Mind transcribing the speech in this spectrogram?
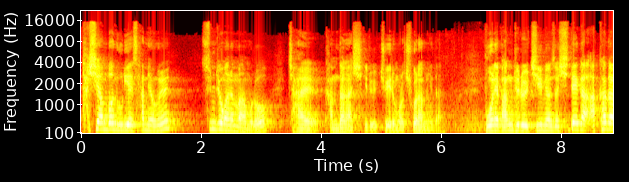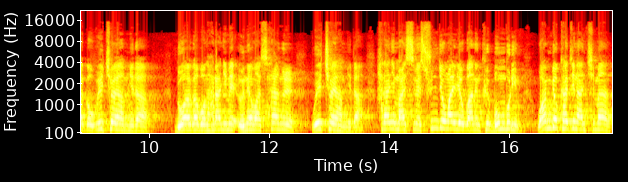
다시 한번 우리의 사명을 순종하는 마음으로 잘 감당하시기를 주의 이름으로 축원합니다. 구원의 방주를 지으면서 시대가 악하다고 외쳐야 합니다. 노아가 본 하나님의 은혜와 사랑을 외쳐야 합니다. 하나님 말씀에 순종하려고 하는 그 몸부림, 완벽하진 않지만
